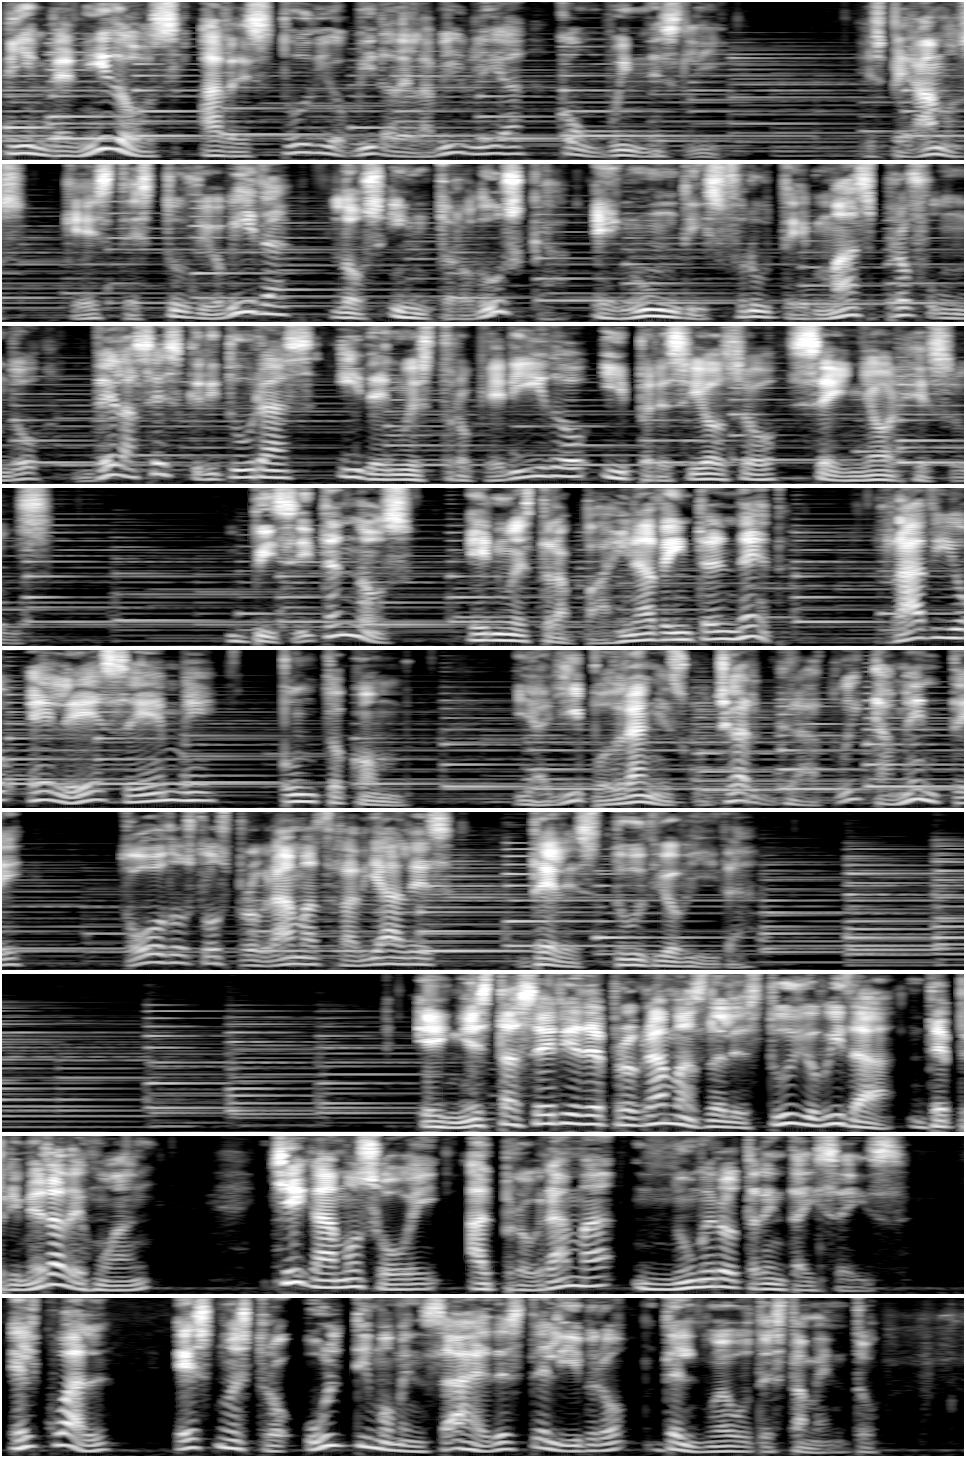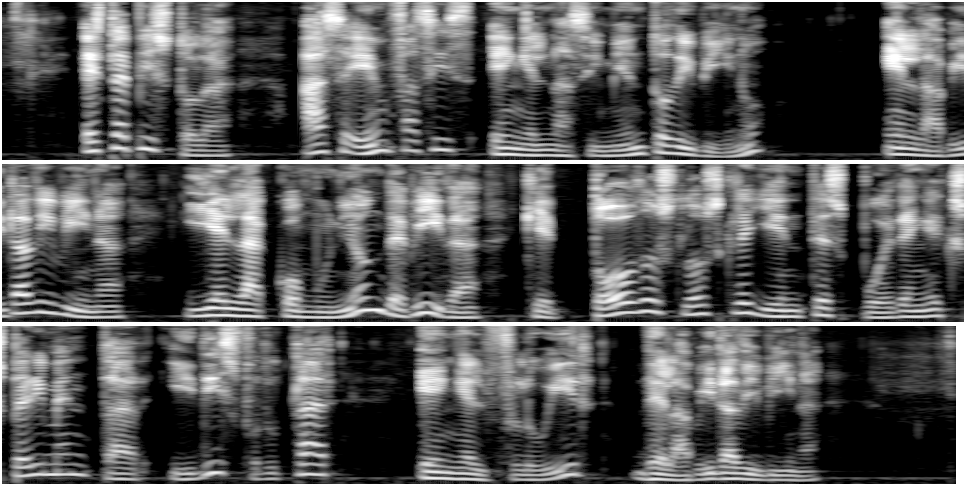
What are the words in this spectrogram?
Bienvenidos al estudio Vida de la Biblia con Witness Lee. Esperamos que este estudio vida los introduzca en un disfrute más profundo de las escrituras y de nuestro querido y precioso Señor Jesús. Visítenos en nuestra página de internet radiolsm.com y allí podrán escuchar gratuitamente todos los programas radiales del estudio vida. En esta serie de programas del Estudio Vida de Primera de Juan, llegamos hoy al programa número 36, el cual es nuestro último mensaje de este libro del Nuevo Testamento. Esta epístola hace énfasis en el nacimiento divino, en la vida divina y en la comunión de vida que todos los creyentes pueden experimentar y disfrutar en el fluir de la vida divina.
